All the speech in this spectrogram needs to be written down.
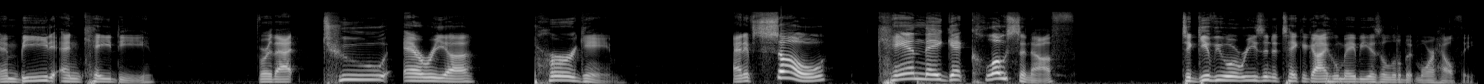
Embiid and KD for that two area per game? And if so, can they get close enough to give you a reason to take a guy who maybe is a little bit more healthy?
